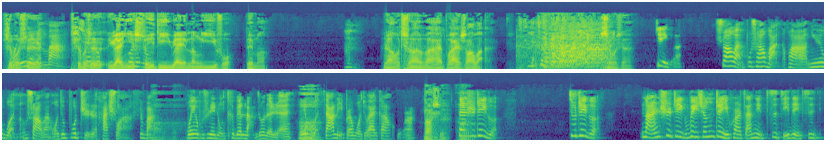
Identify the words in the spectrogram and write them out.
是不是人吧，是不是愿意随地愿意扔衣服，对吗？然后吃完饭还不爱刷碗，是不是？这个刷碗不刷碗的话啊，因为我能刷碗，我就不指着他刷，是吧？啊。我也不是那种特别懒惰的人，因为我家里边我就爱干活儿。那是，但是这个，就这个男士这个卫生这一块儿，咱得自己得自己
